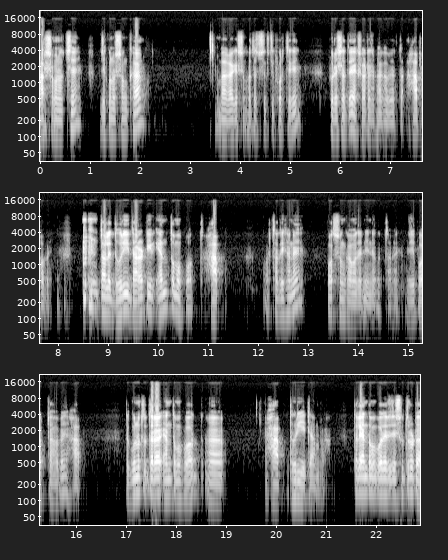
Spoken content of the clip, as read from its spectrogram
আর সমান হচ্ছে যে কোনো সংখ্যা ভাগ আগের সংখ্যা, অর্থাৎ সিক্সটি ফোর থেকে ফোরের সাথে একশো আঠাশ ভাগ হবে হাফ হবে। তাহলে ধরি ধারাটির এনতম পথ হাফ অর্থাৎ এখানে পদ সংখ্যা আমাদের নির্ণয় করতে হবে। যে পদটা হবে হাফ তো গুণোত্তর দ্বারা এনতম পদ হাফ ধরি এটা আমরা। তাহলে এনতম পদের যে সূত্রটা,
